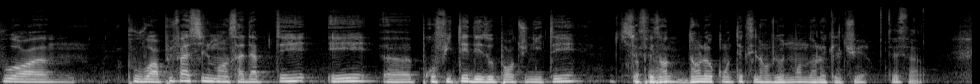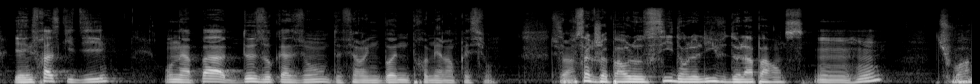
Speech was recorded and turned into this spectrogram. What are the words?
pour euh, pouvoir plus facilement s'adapter et euh, profiter des opportunités qui se ça. présentent dans le contexte et l'environnement dans lequel tu es. C'est ça. Il y a une phrase qui dit on n'a pas deux occasions de faire une bonne première impression. C'est pour ça que je parle aussi dans le livre de l'apparence. Mhm. tu vois.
